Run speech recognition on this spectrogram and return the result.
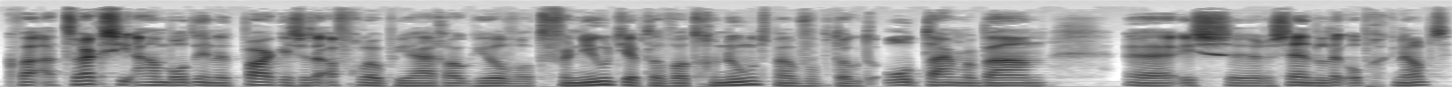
Qua attractieaanbod in het park is er de afgelopen jaren ook heel wat vernieuwd. Je hebt al wat genoemd, maar bijvoorbeeld ook de Oldtimerbaan uh, is uh, recentelijk opgeknapt.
